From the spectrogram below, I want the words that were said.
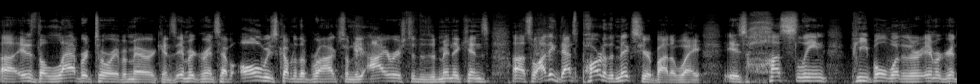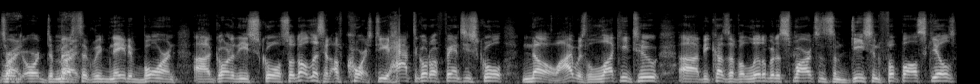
Uh, it is the laboratory of Americans. Immigrants have always come to the Bronx, from the Irish to the Dominicans. Uh, so I think that's part of the mix here, by the way, is hustling people, whether they're immigrants right. or, or, domestically right. native born, uh, going to these schools. So, no, listen, of course, do you have to go to a fancy school? No. I was lucky to uh, because of a little bit of smarts and some decent football skills,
